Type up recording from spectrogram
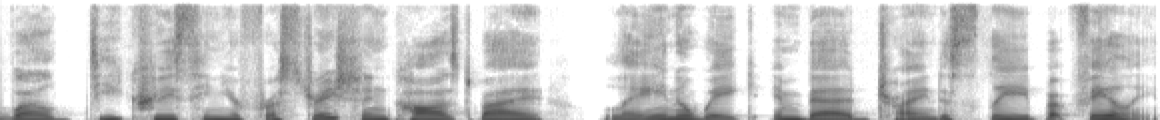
while decreasing your frustration caused by laying awake in bed trying to sleep but failing.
